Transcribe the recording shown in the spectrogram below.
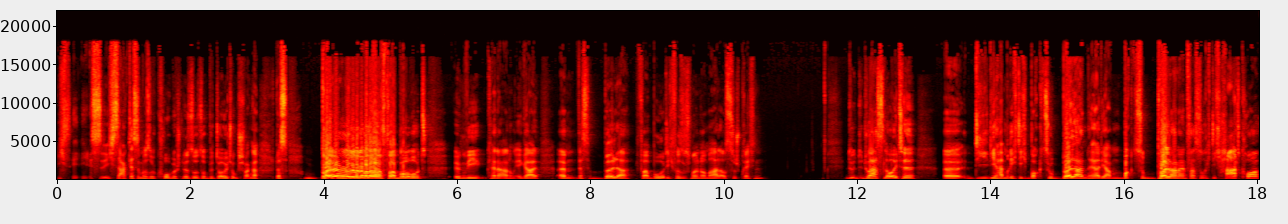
Ich, ich, ich sage das immer so komisch, ne? So, so bedeutungsschwanger. Das Böllerverbot. Irgendwie, keine Ahnung, egal. Ähm, das Böllerverbot, ich versuche es mal normal auszusprechen. Du, du hast Leute, äh, die, die haben richtig Bock zu böllern, ja, die haben Bock zu böllern einfach, so richtig hardcore.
